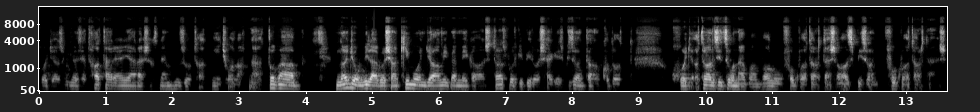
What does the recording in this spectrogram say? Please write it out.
hogy az úgynevezett határeljárás az nem húzódhat négy hónapnál tovább. Nagyon világosan kimondja, amiben még a Strasburgi Bíróság is bizonytalankodott, hogy a tranzitzónában való fogvatartás az bizony fogvatartás.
